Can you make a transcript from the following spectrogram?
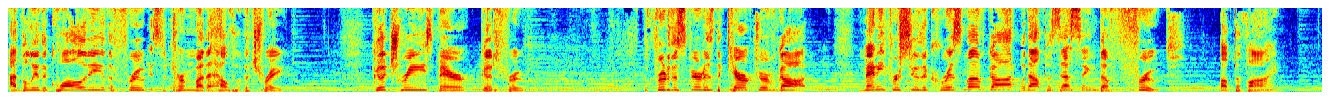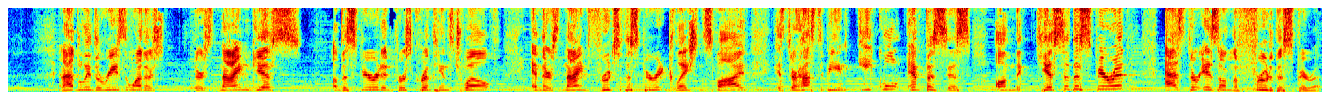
I believe the quality of the fruit is determined by the health of the tree. Good trees bear good fruit. The fruit of the Spirit is the character of God. Many pursue the charisma of God without possessing the fruit of the vine. And I believe the reason why there's there's nine gifts of the Spirit in 1 Corinthians 12, and there's nine fruits of the Spirit, Galatians 5, is there has to be an equal emphasis on the gifts of the Spirit as there is on the fruit of the Spirit.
